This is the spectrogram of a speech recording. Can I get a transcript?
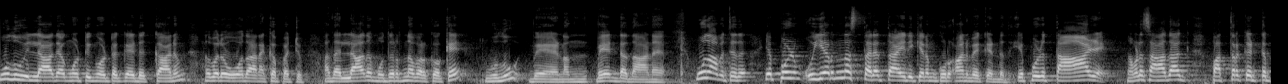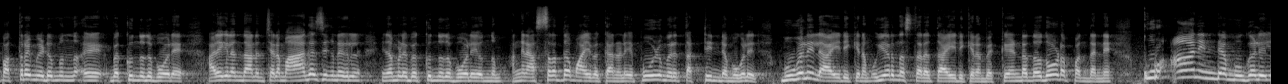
വുതു ഇല്ലാതെ അങ്ങോട്ടും ഇങ്ങോട്ടൊക്കെ എടുക്കാനും അതുപോലെ ഓതാനൊക്കെ പറ്റും. അതല്ലാതെ മുതിർന്നവർക്കൊക്കെ വുതു വേണം വേണ്ടതാണ്. മൂന്നാമത്തേത് എപ്പോഴും ഉയർന്ന സ്ഥലത്തായിരിക്കണം ഖുർആൻ വെക്കേണ്ടത്. എപ്പോഴും താഴെ നമ്മൾ സാധാ പത്രക്കെട്ട് പത്രം ഇടുമെന്ന് ഏ, വെക്കുന്നത് പോലെ അല്ലെങ്കിൽ എന്താണ് ചില മാഗസിനുകളിൽ നമ്മൾ വെക്കുന്നത് പോലെയൊന്നും അങ്ങനെ അശ്രദ്ധമായി വെക്കാനുള്ള എപ്പോഴും ഒരു തട്ടിന്റെ മുകളിൽ മുകളിലായിരിക്കണം ഉയർന്ന സ്ഥലത്തായിരിക്കണം വെക്കേണ്ടതോടൊപ്പം തന്നെ ഖുർആാനിന്റെ മുകളിൽ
